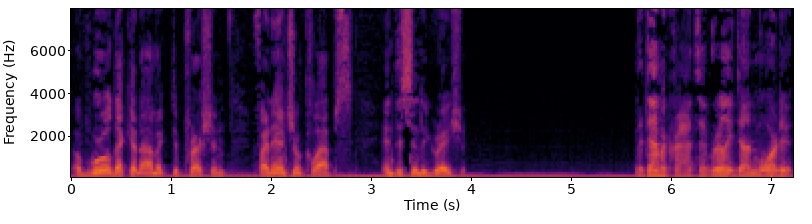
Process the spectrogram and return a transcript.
of world economic depression, financial collapse, and disintegration. The Democrats have really done more to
